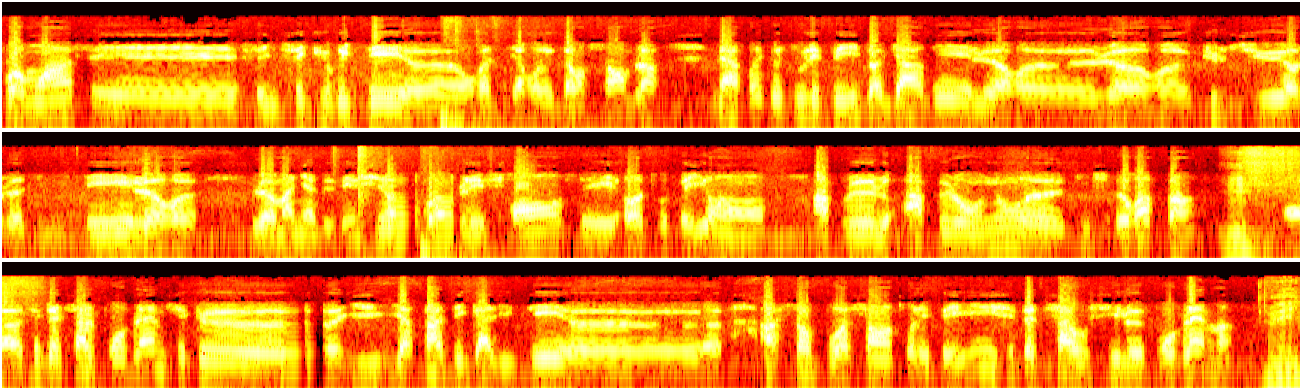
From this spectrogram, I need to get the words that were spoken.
pour moi, c'est c'est une sécurité, euh, on va dire, euh, d'ensemble. Mais après que tous les pays doivent garder leur euh, leur culture, leur dignité, leur leur manière de vivre. Sinon, appeler France et autres pays, on appelons- appelons-nous euh, tous Europe. hein. Mm. Euh, c'est peut-être ça le problème, c'est que euh, il n'y a pas d'égalité à 100% entre les pays. C'est peut-être ça aussi le problème. Oui.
